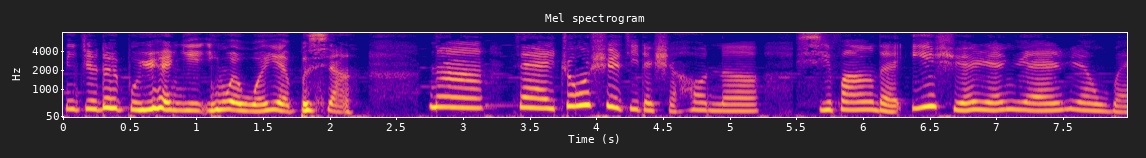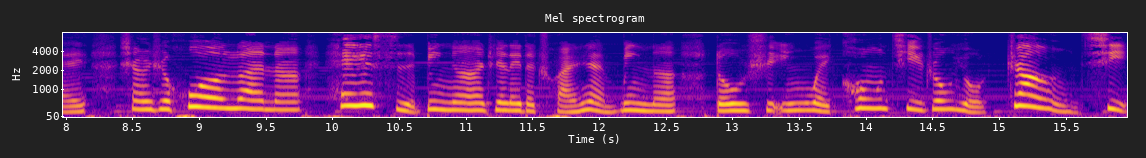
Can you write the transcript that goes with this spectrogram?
你绝对不愿意，因为我也不想。那在中世纪的时候呢，西方的医学人员认为，像是霍乱啊、黑死病啊这类的传染病呢，都是因为空气中有瘴气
